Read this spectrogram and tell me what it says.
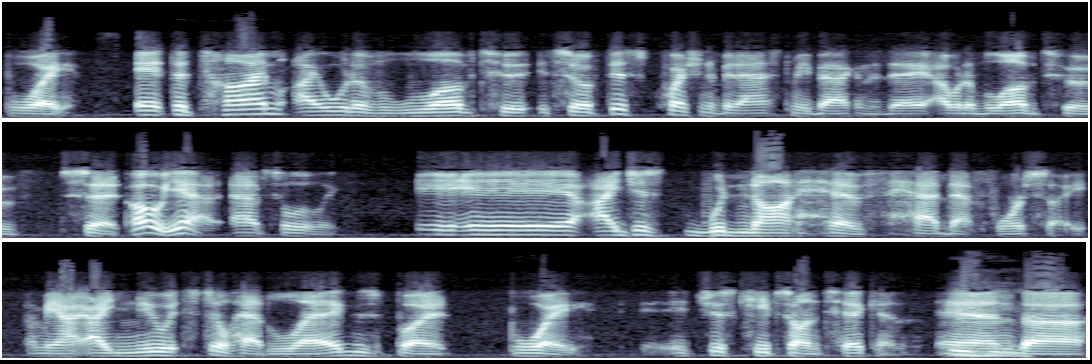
Boy, at the time I would have loved to. So if this question had been asked to me back in the day, I would have loved to have said, "Oh yeah, absolutely." Eh, I just would not have had that foresight. I mean, I, I knew it still had legs, but boy, it just keeps on ticking. And uh,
